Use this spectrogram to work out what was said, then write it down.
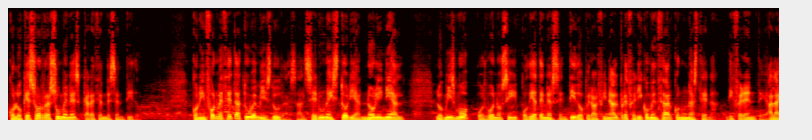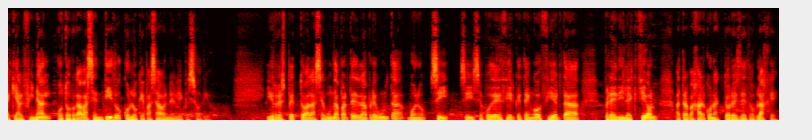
con lo que esos resúmenes carecen de sentido. Con Informe Z tuve mis dudas. Al ser una historia no lineal, lo mismo, pues bueno, sí, podía tener sentido, pero al final preferí comenzar con una escena diferente, a la que al final otorgaba sentido con lo que pasaba en el episodio. Y respecto a la segunda parte de la pregunta, bueno, sí, sí, se puede decir que tengo cierta predilección a trabajar con actores de doblaje.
